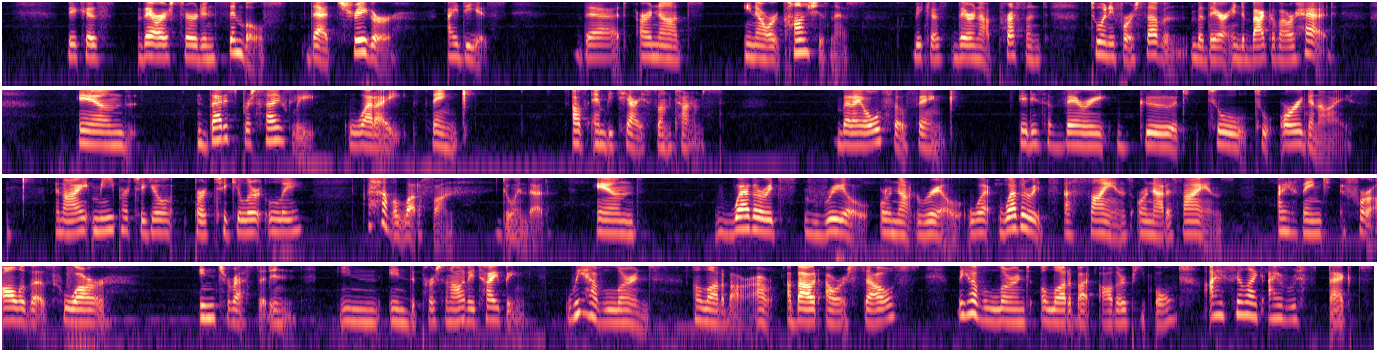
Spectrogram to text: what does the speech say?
because there are certain symbols that trigger ideas that are not in our consciousness because they're not present 24 7, but they are in the back of our head. And that is precisely what I think of MBTI sometimes. But I also think it is a very good tool to organize. And I, me particular, particularly, I have a lot of fun doing that. And whether it's real or not real, wh- whether it's a science or not a science, I think for all of us who are interested in in in the personality typing, we have learned a lot about our about ourselves. We have learned a lot about other people. I feel like I respect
